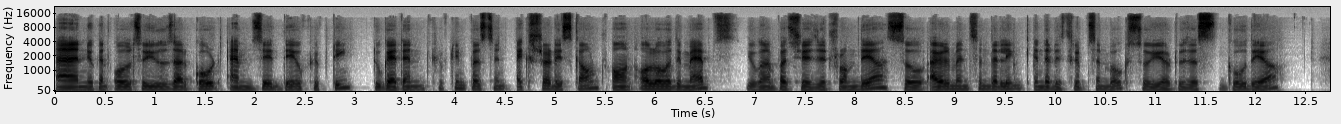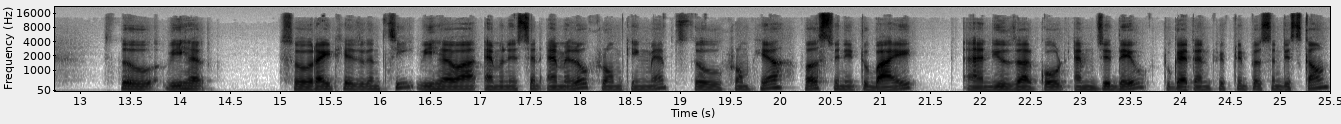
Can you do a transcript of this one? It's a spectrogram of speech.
And you can also use our code MJDEV15 to get an 15% extra discount on all over the maps. You're gonna purchase it from there. So I will mention the link in the description box. So you have to just go there. So we have so right here as you can see we have our ammunition mlo from king maps. So from here first we need to buy it and use our code mjdev to get an 15 percent discount.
